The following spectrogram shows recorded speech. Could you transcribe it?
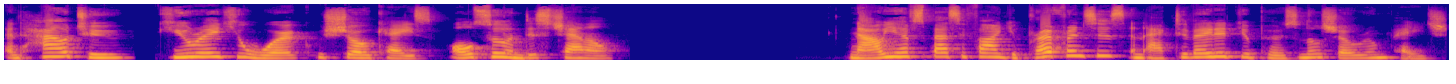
and how to curate your work with Showcase also on this channel. Now you have specified your preferences and activated your personal showroom page.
